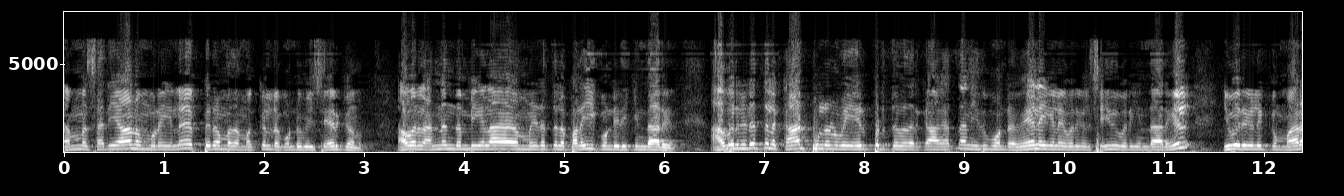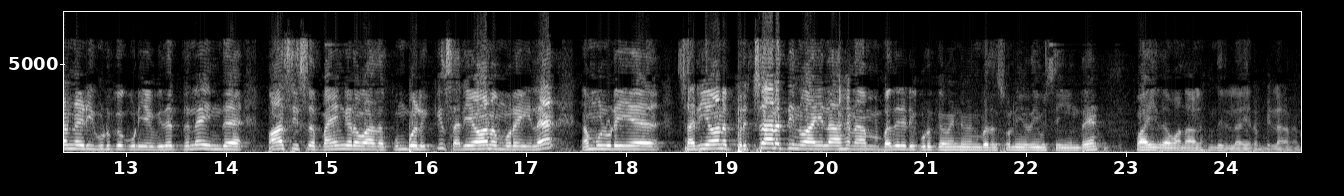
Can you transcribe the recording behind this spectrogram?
நம்ம சரியான முறையில பிற மத மக்கள்கிட்ட கொண்டு போய் சேர்க்கணும். அவர்கள் அண்ணன் தம்பிகளா நம்ம இடத்துல பழகி கொண்டிருக்கின்றார்கள். அவர்களிடத்துல காட்புலர்வை ஏற்படுத்துவதற்காகத்தான் இது போன்ற வேலைகளை இவர்கள் செய்து வருகின்றார்கள். இவர்களுக்கு மரணடி கொடுக்கக்கூடிய விதத்துல இந்த பாசிச பயங்கரவாத கும்பலுக்கு சரியான முறையில நம்மளுடைய சரியான பிரச்சாரத்தின் வாயிலாக நாம் பதிலடி கொடுக்க வேண்டும் என்பதை சொல்லி நிறைவு செய்கின்றேன். வாயுதவான அலமதுல்லாஹி ரபில்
